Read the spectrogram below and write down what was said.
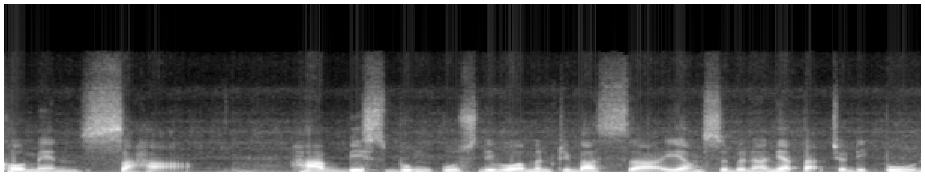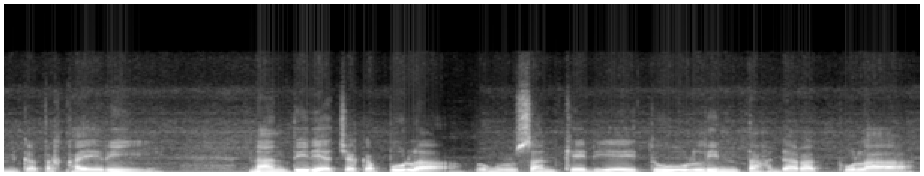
Komen saha. Habis bungkus di bawah Menteri Bahasa yang sebenarnya tak cedik pun, kata Khairi. Nanti dia cakap pula, pengurusan KDA itu lintah darat pula.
